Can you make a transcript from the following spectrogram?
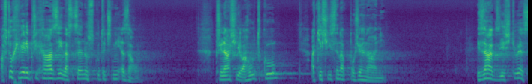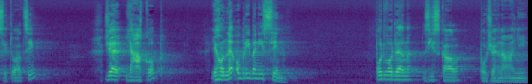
A v tu chvíli přichází na scénu skutečný Ezau. Přináší lahůdku a těší se na požehnání. Izák zjišťuje situaci, že Jákob, jeho neoblíbený syn, podvodem získal požehnání.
